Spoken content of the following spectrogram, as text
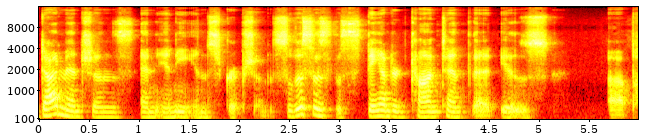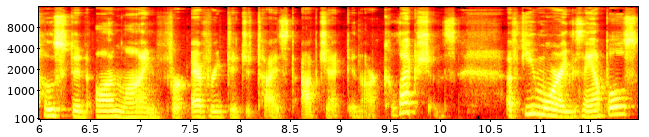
dimensions, and any inscriptions. So this is the standard content that is uh, posted online for every digitized object in our collections. A few more examples.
